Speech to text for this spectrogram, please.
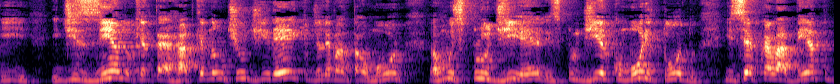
e, e, dizendo que ele está errado, que ele não tinha o direito de levantar o muro, nós vamos explodir ele, explodir ele com o muro e tudo, e se ele ficar lá dentro,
